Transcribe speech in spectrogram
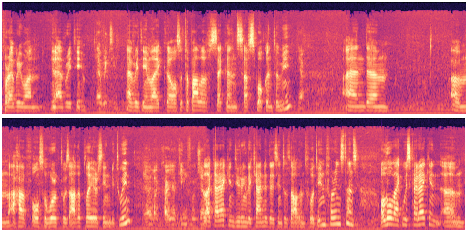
for everyone in every team. Every team. Every team, like uh, also Topalov seconds have spoken to me. Yeah. And um, um, I have also worked with other players in between. Yeah, like Karyakin, for example. like Karyakin during the candidates in 2014, for instance. Although, like with Karyakin, um,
